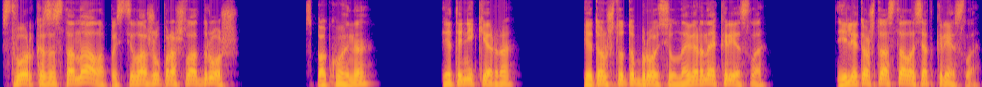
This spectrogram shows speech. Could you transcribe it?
Створка застонала, по стеллажу прошла дрожь. Спокойно. Это не Керра. Это он что-то бросил, наверное, кресло. Или то, что осталось от кресла.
